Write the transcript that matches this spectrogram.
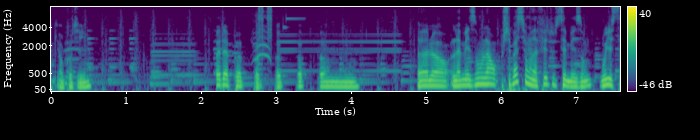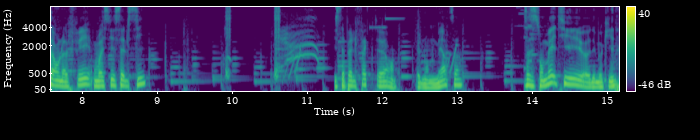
Ok, on continue. Alors, la maison là, je sais pas si on a fait toutes ces maisons. Oui, ça on l'a fait. On va essayer celle-ci. Il s'appelle Facteur. Quel nom de merde ça Ça c'est son métier, euh, des moquines.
